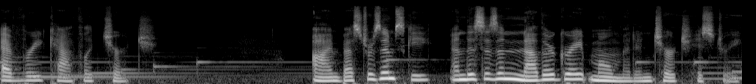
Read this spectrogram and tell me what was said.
every Catholic church. I'm Bess and this is another great moment in church history.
